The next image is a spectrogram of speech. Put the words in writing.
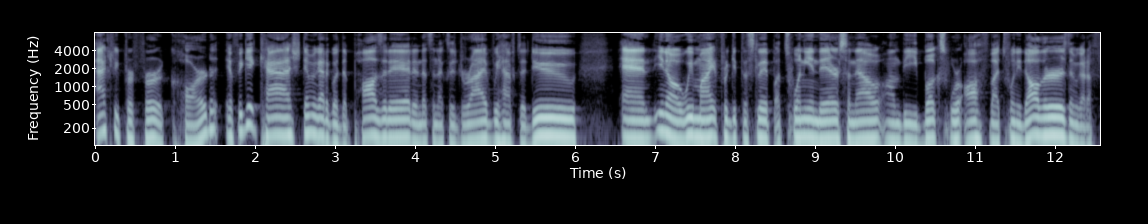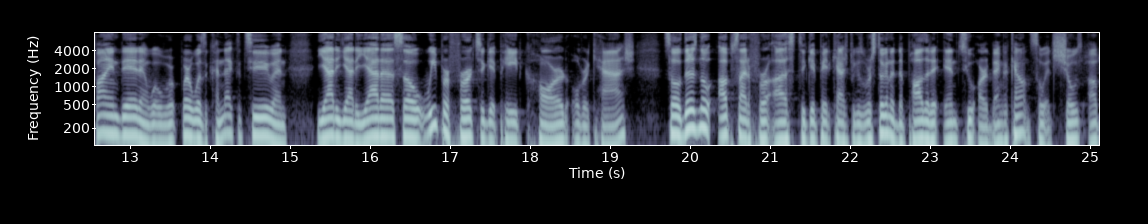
actually prefer card. If we get cash, then we got to go deposit it, and that's an extra drive we have to do. And you know, we might forget to slip a twenty in there. So now on the books, we're off by twenty dollars, and we got to find it, and where, where was it connected to, and yada yada yada. So we prefer to get paid card over cash. So there's no upside for us to get paid cash because we're still going to deposit it into our bank account, so it shows up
